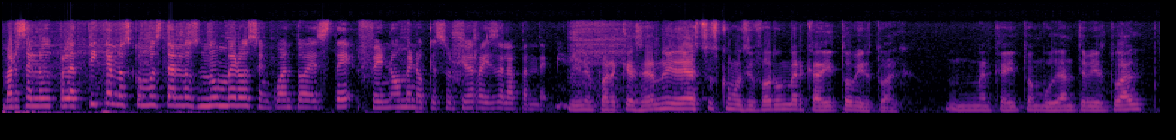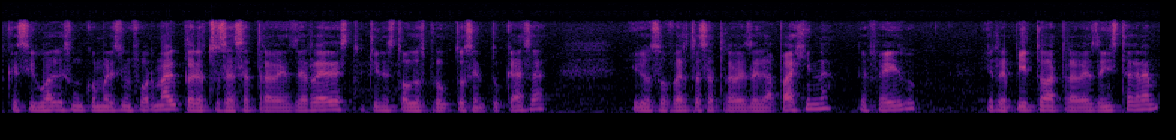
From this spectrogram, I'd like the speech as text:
Marcelo, platícanos cómo están los números en cuanto a este fenómeno que surgió a raíz de la pandemia. Mire, para que se den una idea, esto es como si fuera un mercadito virtual un mercadito ambulante virtual, que es igual, es un comercio informal, pero esto se hace a través de redes, tú tienes todos los productos en tu casa y los ofertas a través de la página de Facebook y repito a través de Instagram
